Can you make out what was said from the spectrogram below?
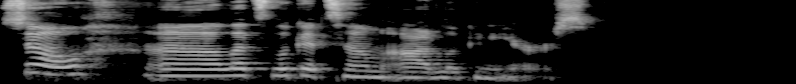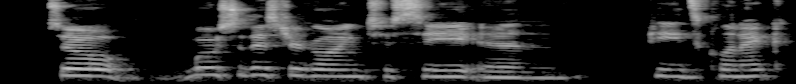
So uh, let's look at some odd looking ears. So most of this you're going to see in PEDS clinic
